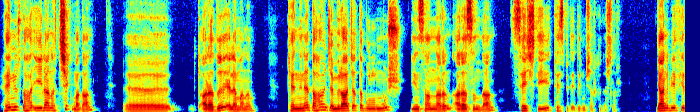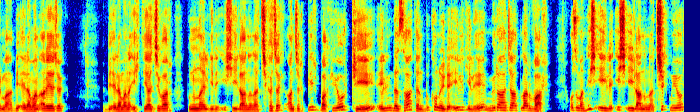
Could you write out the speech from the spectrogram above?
henüz daha ilana çıkmadan eee, aradığı elemanı kendine daha önce müracaatta bulunmuş insanların arasından seçtiği tespit edilmiş arkadaşlar. Yani bir firma bir eleman arayacak. Bir elemana ihtiyacı var. Bununla ilgili iş ilanına çıkacak. Ancak bir bakıyor ki elinde zaten bu konuyla ilgili müracaatlar var. O zaman hiç il- iş ilanına çıkmıyor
